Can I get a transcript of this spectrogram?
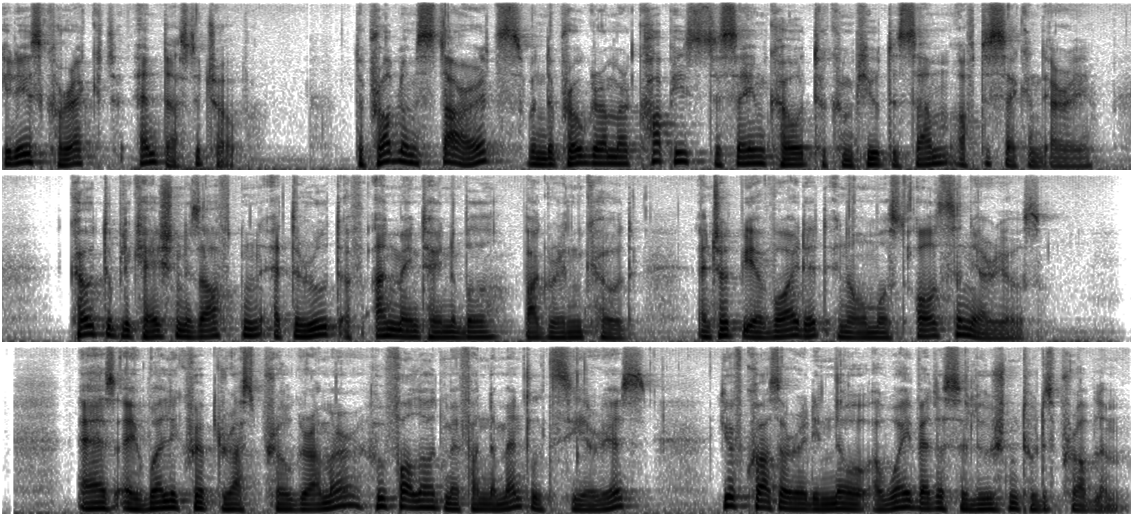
it is correct and does the job. The problem starts when the programmer copies the same code to compute the sum of the second array. Code duplication is often at the root of unmaintainable, bug-ridden code and should be avoided in almost all scenarios. As a well-equipped Rust programmer who followed my Fundamentals series, you of course already know a way better solution to this problem.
